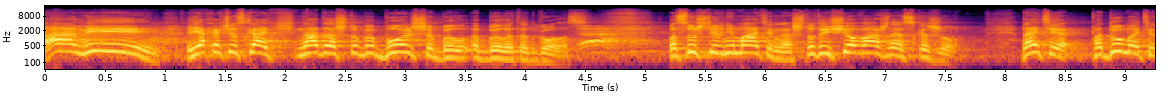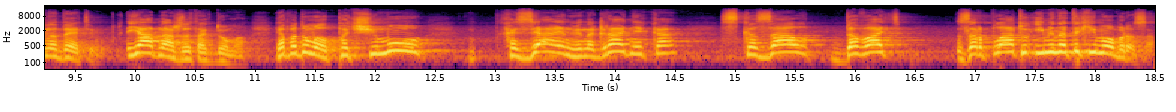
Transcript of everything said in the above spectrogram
Аминь. Я хочу сказать, надо, чтобы больше был, был этот голос. Послушайте внимательно, что-то еще важное скажу. Знаете, подумайте над этим. Я однажды так думал. Я подумал, почему хозяин виноградника сказал давать зарплату именно таким образом?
